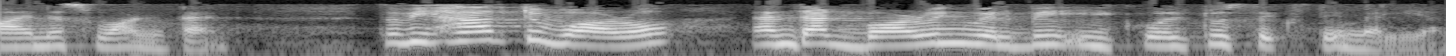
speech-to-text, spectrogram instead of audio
minus one ten تو we have to borrow and that borrowing will be equal to sixty million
